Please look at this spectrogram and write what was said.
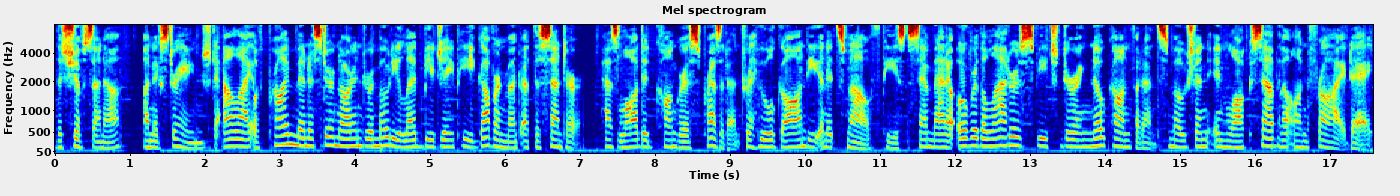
The Shiv Sena, an estranged ally of Prime Minister Narendra Modi-led BJP government at the centre, has lauded Congress President Rahul Gandhi in its mouthpiece Samana over the latter's speech during no confidence motion in Lok Sabha on Friday.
